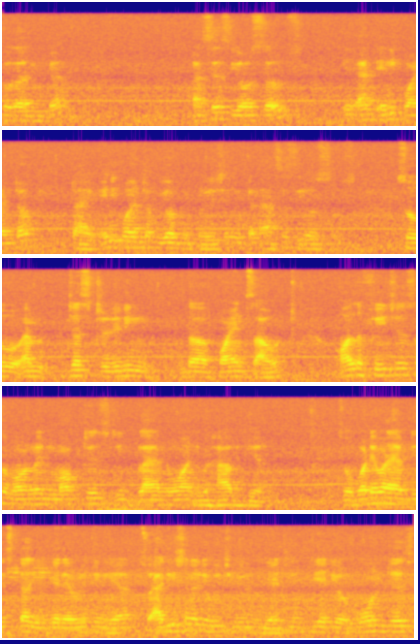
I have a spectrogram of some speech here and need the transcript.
so that you can assess yourselves at any point of time. Any point of your preparation you can assess yourselves so i'm just reading the points out. All the features of online mock test in plan 1 you have here. So whatever I have discussed you get everything here. So additionally which you will be getting create your own test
